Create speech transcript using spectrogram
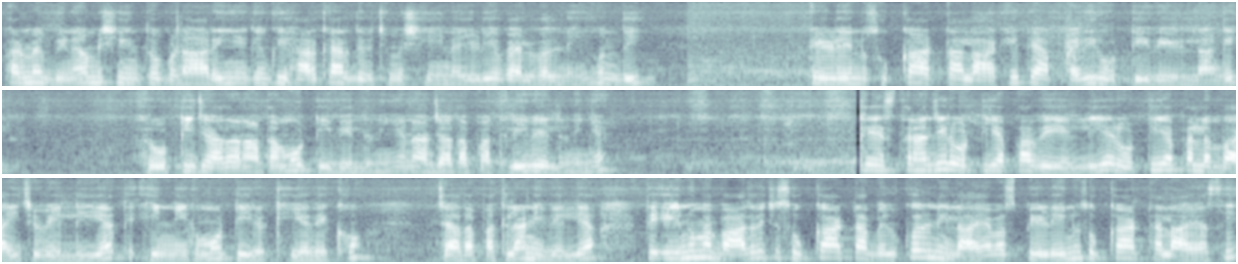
ਪਰ ਮੈਂ ਬਿਨਾ ਮਸ਼ੀਨ ਤੋਂ ਬਣਾ ਰਹੀ ਹਾਂ ਕਿਉਂਕਿ ਹਰ ਘਰ ਦੇ ਵਿੱਚ ਮਸ਼ੀਨ ਹੈ ਜਿਹੜੀ ਅਵੇਲੇਬਲ ਨਹੀਂ ਹੁੰਦੀ। ਪੇੜੇ ਨੂੰ ਸੁੱਕਾ ਆਟਾ ਲਾ ਕੇ ਤੇ ਆਪਾਂ ਇਹਦੀ ਰੋਟੀ ਵੇਲ ਲਾਂਗੇ। ਰੋਟੀ ਜ਼ਿਆਦਾ ਨਾ ਤਾਂ ਮੋਟੀ ਵੇਲਣੀ ਹੈ, ਨਾ ਜ਼ਿਆਦਾ ਪਤਲੀ ਵੇਲਣੀ ਹੈ। ਤੇ ਇਸ ਤਰ੍ਹਾਂ ਜੀ ਰੋਟੀ ਆਪਾਂ ਵੇਲ ਲਈ ਹੈ ਰੋਟੀ ਆਪਾਂ ਲੰਬਾਈ 'ਚ ਵੇਲੀ ਹੈ ਤੇ ਇੰਨੀ ਕੁ ਮੋਟੀ ਰੱਖੀ ਹੈ ਦੇਖੋ। ਜ਼ਿਆਦਾ ਪਤਲਾ ਨਹੀਂ ਵੇਲਿਆ ਤੇ ਇਹਨੂੰ ਮੈਂ ਬਾਅਦ ਵਿੱਚ ਸੁੱਕਾ ਆਟਾ ਬਿਲਕੁਲ ਨਹੀਂ ਲਾਇਆ, ਬਸ ਪੇੜੇ ਨੂੰ ਸੁੱਕਾ ਆਟਾ ਲਾਇਆ ਸੀ।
